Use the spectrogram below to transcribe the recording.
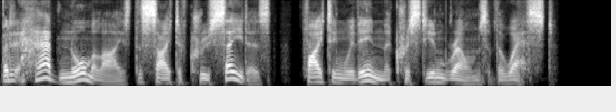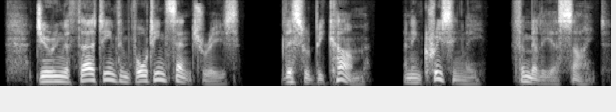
But it had normalized the sight of crusaders fighting within the Christian realms of the West. During the 13th and 14th centuries, this would become an increasingly familiar sight.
